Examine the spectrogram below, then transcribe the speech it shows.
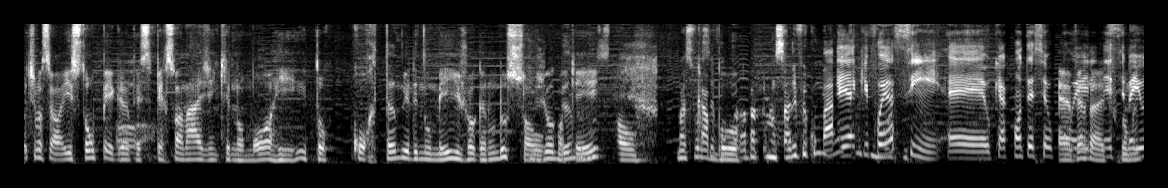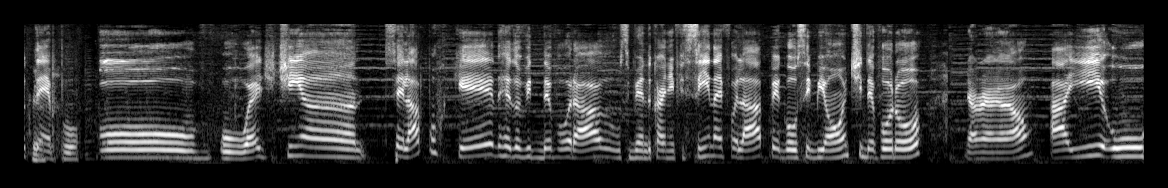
Tipo assim, ó, estou pegando Oh. esse personagem que não morre e tô cortando ele no meio e jogando no sol, jogando ok? no sol. Mas se você Acabou. for parar pra pensar, ele ficou um Mas é que foi assim, é, o que aconteceu com É ele verdade, nesse ficou meio muito tempo. tempo. O, o Ed tinha, sei lá por que, resolvido devorar o simbionte do Carnificina, e foi lá, pegou o simbionte, devorou. Aí o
